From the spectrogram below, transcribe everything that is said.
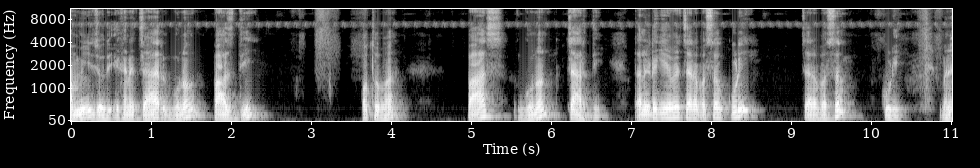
আমি যদি এখানে চার গুণন পাঁচ দিই, অথবা পাঁচ গুণন চার দিই, তাহলে এটা কী হবে? চারা পাঁচশো কুড়ি, চারা পাঁচশো কুড়ি। মানে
